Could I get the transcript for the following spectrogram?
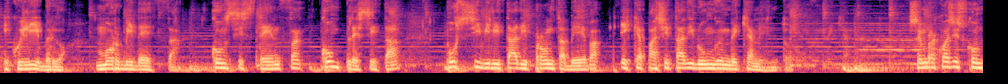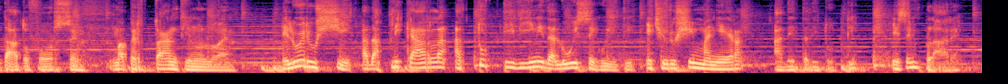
equilibrio, morbidezza, consistenza, complessità, possibilità di pronta beva e capacità di lungo invecchiamento. Sembra quasi scontato forse, ma per tanti non lo è. E lui riuscì ad applicarla a tutti i vini da lui seguiti e ci riuscì in maniera, a detta di tutti, esemplare.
